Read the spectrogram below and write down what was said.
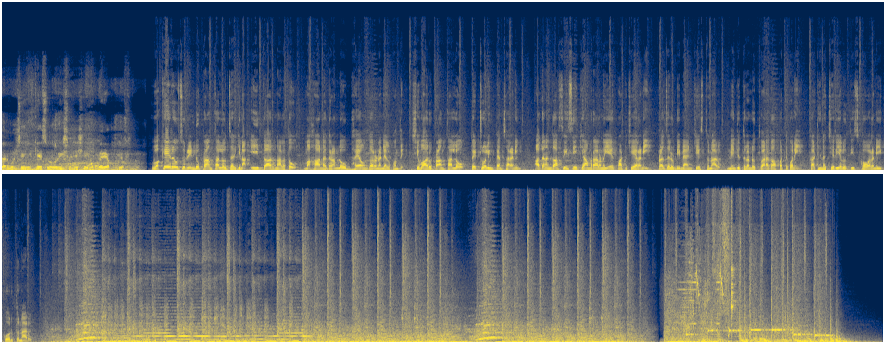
దాని గురించి కేసు రిజిస్టర్ చేసి దర్యాప్తు చేస్తున్నాం ఒకే రోజు రెండు ప్రాంతాల్లో జరిగిన ఈ దారుణాలతో మహానగరంలో భయాందోళన నెలకొంది. శివారు ప్రాంతాల్లో పెట్రోలింగ్ పెంచాలని అదనంగా సీసీ కెమెరాలను ఏర్పాటు చేయాలని ప్రజలు డిమాండ్ చేస్తున్నారు. నిందితులను త్వరగా పట్టుకొని కఠిన చర్యలు తీసుకోవాలని కోరుతున్నారు.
